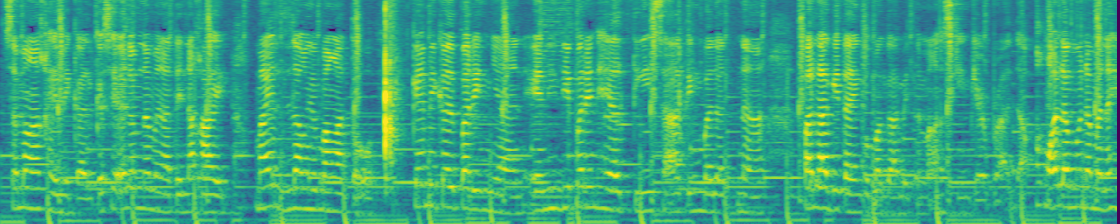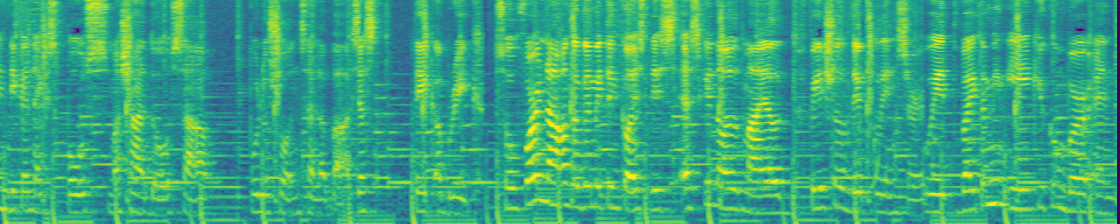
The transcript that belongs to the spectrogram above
sa mga chemical. Kasi alam naman natin na kahit mild lang yung mga to, chemical pa rin yan and hindi pa rin healthy sa ating balat na palagi tayong gumagamit ng mga skincare product. Kung alam mo naman na hindi ka na-expose masyado sa pollution sa labas, just take a break. So for now, ang gagamitin ko is this Eskinol Mild Facial Dip Cleanser with vitamin E, cucumber, and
